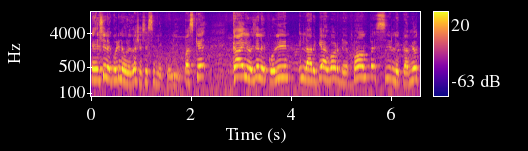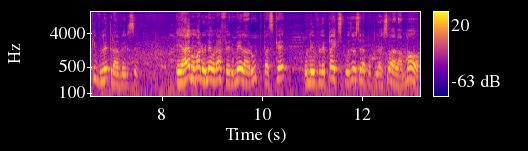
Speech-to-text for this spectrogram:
Et sur les collines, on les a cherchés sur les collines. Parce que quand ils logeaient les collines, ils larguaient encore des bombes sur les camions qui voulaient traverser. Et à un moment donné, on a fermé la route parce qu'on ne voulait pas exposer aussi la population à la mort.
